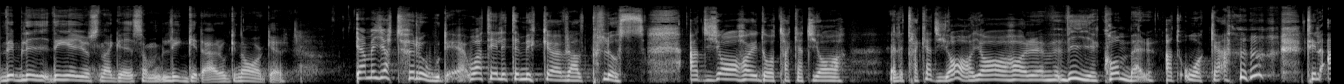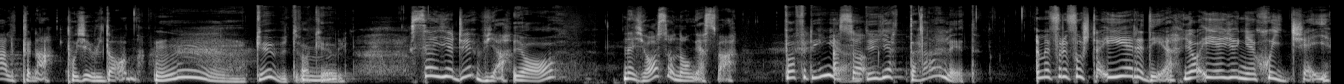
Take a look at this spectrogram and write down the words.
Det, blir, det är ju en sån här grej som ligger där och gnager. Ja, men jag tror det. Och att det är lite mycket överallt. Plus att jag har ju då tackat ja eller tackat ja, jag har, vi kommer att åka till Alperna på juldagen. Mm, gud, vad mm. kul. Säger du, ja. Ja. När jag har sån ångest, va? Varför det? Alltså, det är jättehärligt. men för det första är det det. Jag är ju ingen skidtjej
